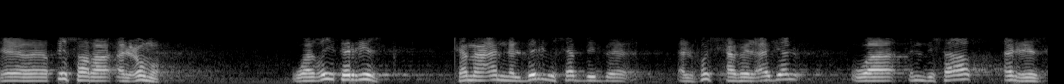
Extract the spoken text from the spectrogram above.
آه، قصر العمر. وضيق الرزق كما أن البر يسبب الفسحة في الأجل وانبساط الرزق.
